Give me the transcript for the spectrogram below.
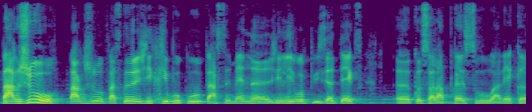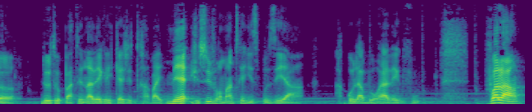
par jour, par jour, parce que j'écris beaucoup. Par semaine, euh, je livre plusieurs textes, euh, que ce soit la presse ou avec euh, d'autres partenaires avec lesquels je travaille. Mais je suis vraiment très disposé à, à collaborer avec vous. Voilà,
